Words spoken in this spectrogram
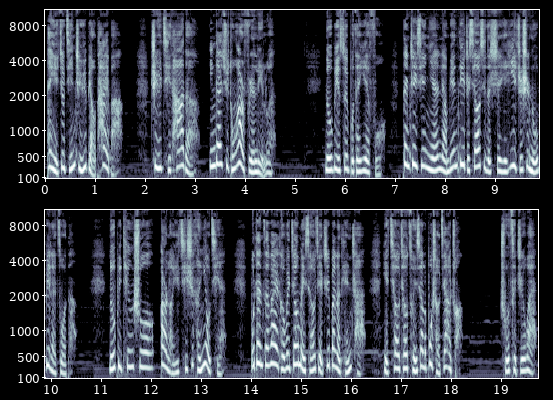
但也就仅止于表态吧。至于其他的，应该去同二夫人理论。奴婢虽不在叶府，但这些年两边递着消息的事，也一直是奴婢来做的。奴婢听说二老爷其实很有钱。不但在外头为娇美小姐置办了田产，也悄悄存下了不少嫁妆。除此之外，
